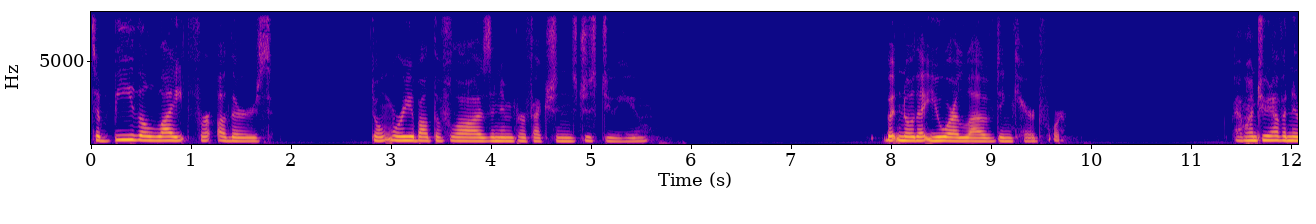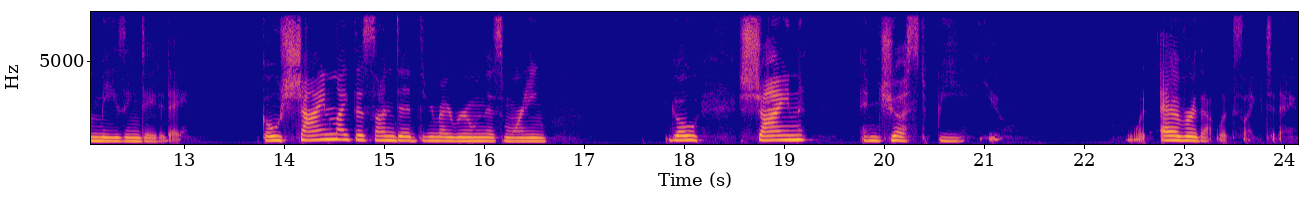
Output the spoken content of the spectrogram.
to be the light for others. Don't worry about the flaws and imperfections, just do you. But know that you are loved and cared for. I want you to have an amazing day today. Go shine like the sun did through my room this morning. Go shine and just be you, whatever that looks like today.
